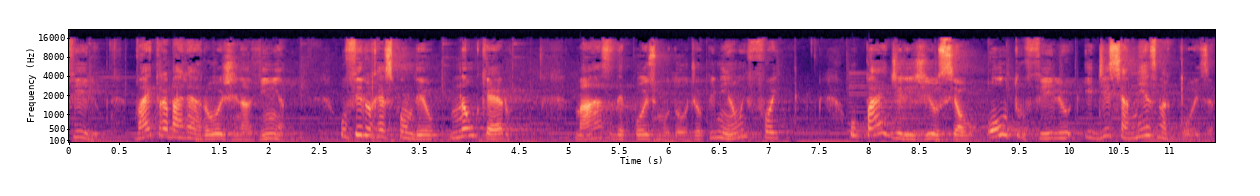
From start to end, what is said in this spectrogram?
Filho, vai trabalhar hoje na vinha? O filho respondeu: Não quero mas depois mudou de opinião e foi. O pai dirigiu-se ao outro filho e disse a mesma coisa.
